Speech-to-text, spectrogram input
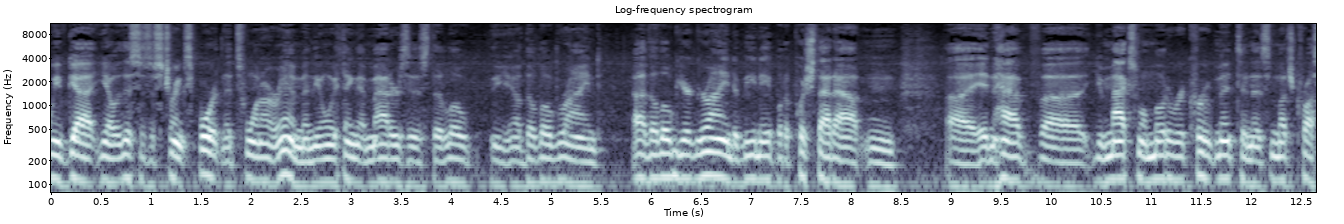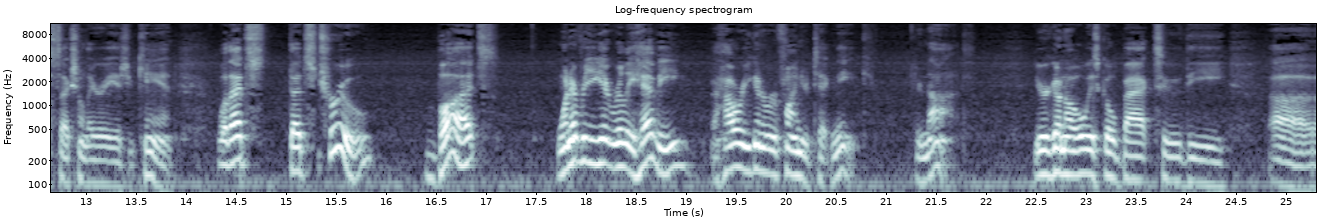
we've got you know this is a strength sport and it's one RM and the only thing that matters is the low you know the low grind uh, the low gear grind of being able to push that out and uh, and have uh, your maximum motor recruitment and as much cross sectional area as you can. Well, that's that's true, but whenever you get really heavy, how are you going to refine your technique? You're not. You're going to always go back to the uh,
